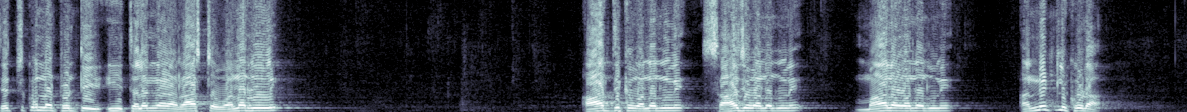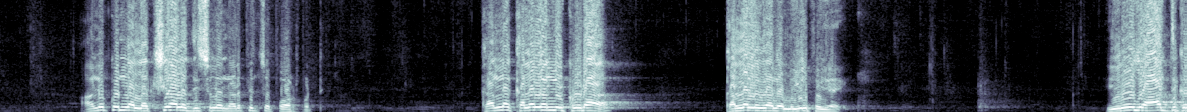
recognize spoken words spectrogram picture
తెచ్చుకున్నటువంటి ఈ తెలంగాణ రాష్ట్ర వనరుల్ని ఆర్థిక వనరుల్ని సహజ వనరుల్ని మానవ వనరుల్ని అన్నింటినీ కూడా అనుకున్న లక్ష్యాల దిశలో నడిపించకపోవటం కన్న కళలన్నీ కూడా కళ్ళలుగానే మిగిలిపోయాయి. ఈరోజు ఆర్థిక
